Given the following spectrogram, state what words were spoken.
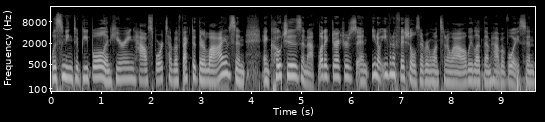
listening to people and hearing how sports have affected their lives and, and coaches and athletic directors and, you know, even officials every once in a while. We let them have a voice. And,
